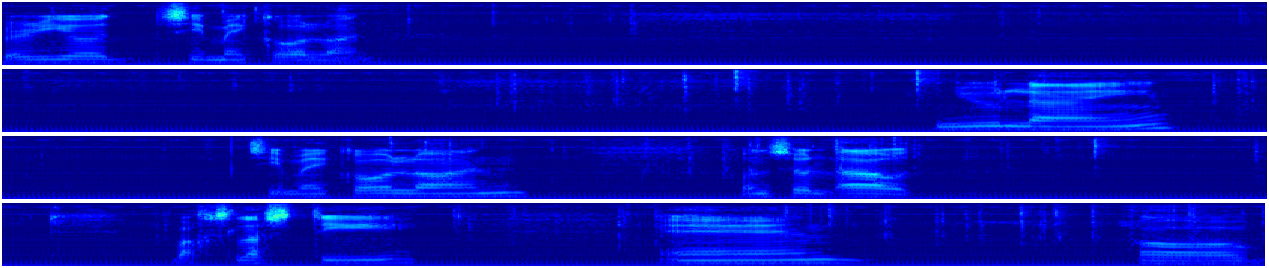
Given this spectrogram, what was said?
period semicolon. New line semicolon console out backslash t and of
